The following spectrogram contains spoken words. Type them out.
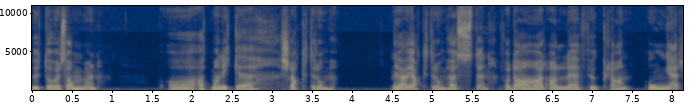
utover sommeren. Og at man ikke slakter om ja, jakter om høsten, for da har alle fuglene unger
